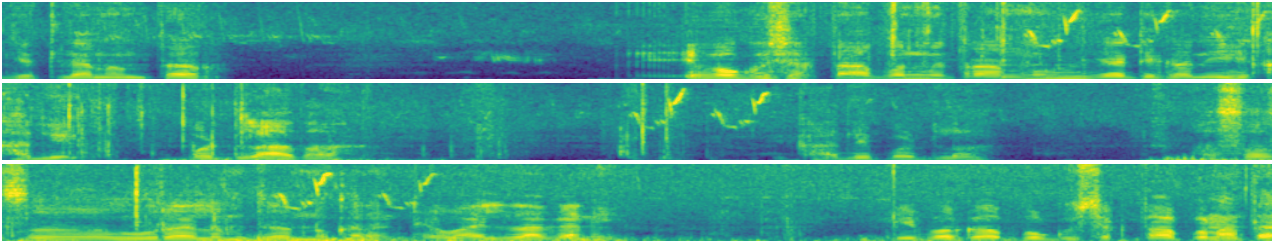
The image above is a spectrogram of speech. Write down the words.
घेतल्यानंतर हे बघू शकता आपण मित्रांनो या ठिकाणी हे खाली पडलं आता. हे खाली पडलं. असंच होऊ राहिलं मित्रांनो कारण ठेवायला जागा नाही. हे बघा बघू शकता आपण आता.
